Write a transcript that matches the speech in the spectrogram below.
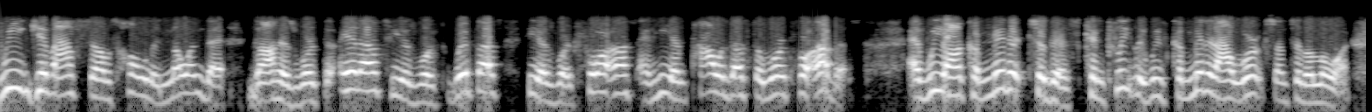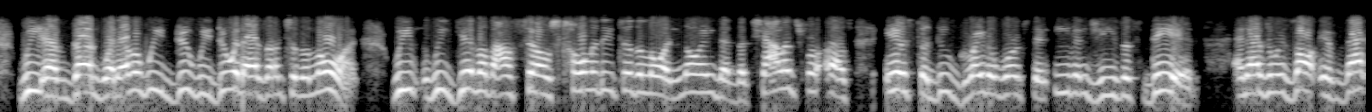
We give ourselves wholly, knowing that God has worked in us, He has worked with us, He has worked for us, and He empowers us to work for others. And we are committed to this completely. We've committed our works unto the Lord. We have done whatever we do, we do it as unto the Lord. We we give of ourselves totally to the Lord, knowing that the challenge for us is to do greater works than even Jesus did. And as a result, if that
